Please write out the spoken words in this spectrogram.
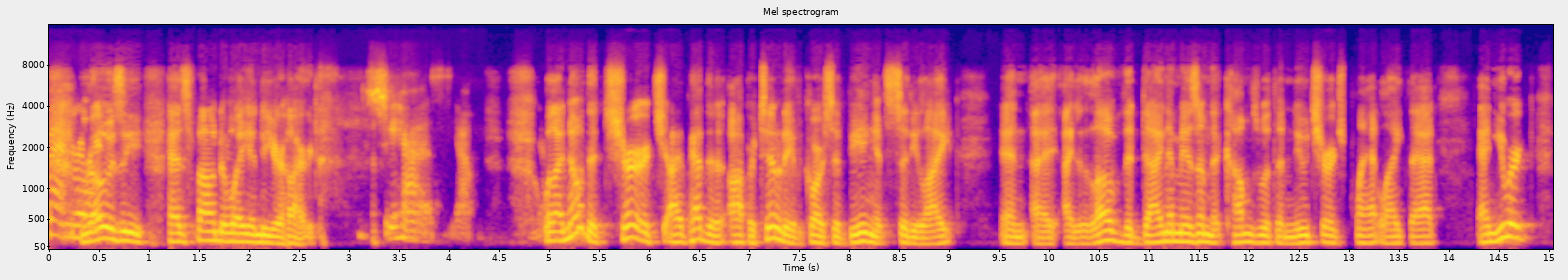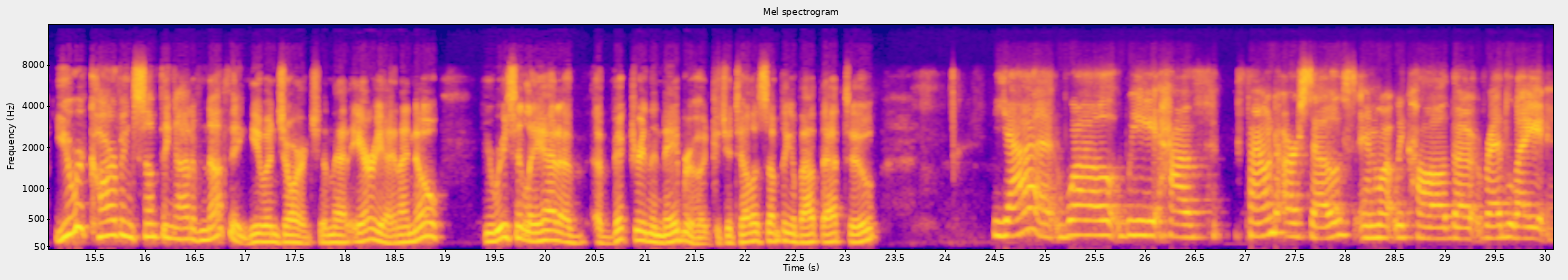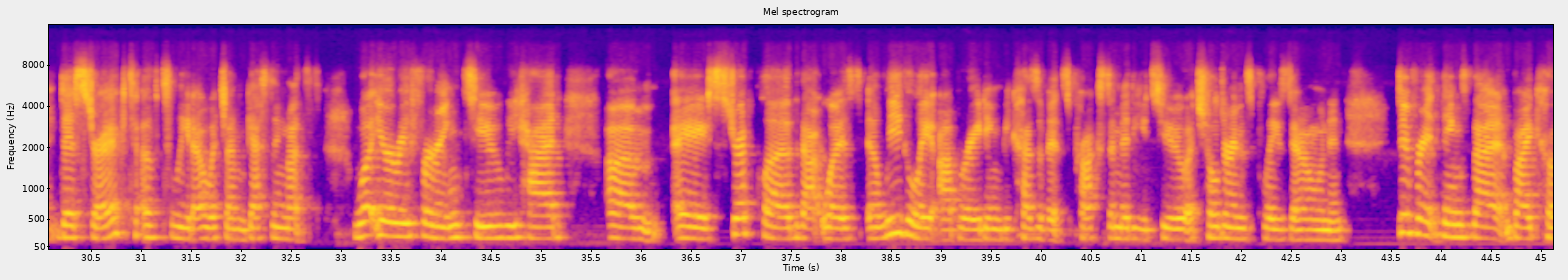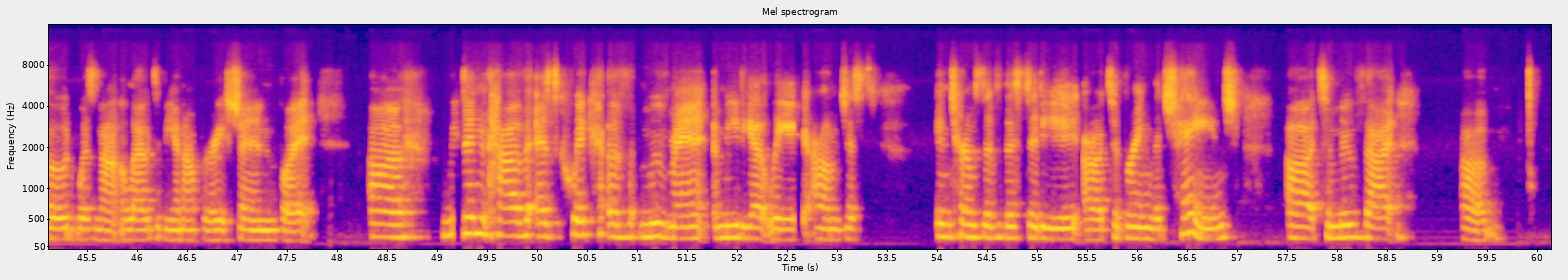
really Rosie has found a way into your heart she has, yeah. yeah. Well, I know the church, I've had the opportunity, of course, of being at City Light, and I, I love the dynamism that comes with a new church plant like that. And you were you were carving something out of nothing, you and George, in that area. And I know you recently had a, a victory in the neighborhood. Could you tell us something about that too? Yeah, well, we have found ourselves in what we call the red light district of Toledo, which I'm guessing that's what you're referring to. We had um, a strip club that was illegally operating because of its proximity to a children's play zone and different things that by code was not allowed to be in operation. But uh, we didn't have as quick of movement immediately, um, just in terms of the city uh, to bring the change uh, to move that um,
